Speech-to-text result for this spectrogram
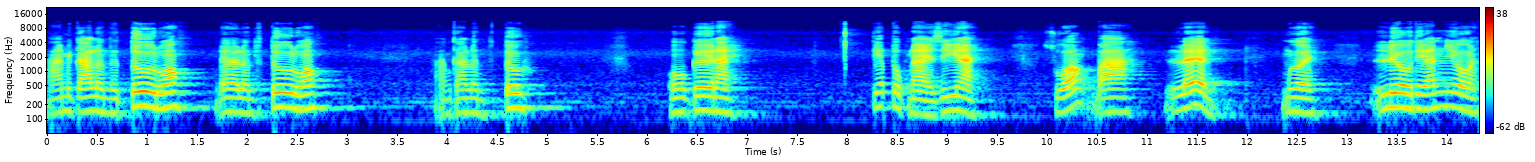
20k lần thứ tư, đúng không? Đây là lần thứ tư, đúng không? 20k lần thứ tư. Ok này. Tiếp tục này di này. Xuống 3 lên 10 liều thì ăn nhiều này.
